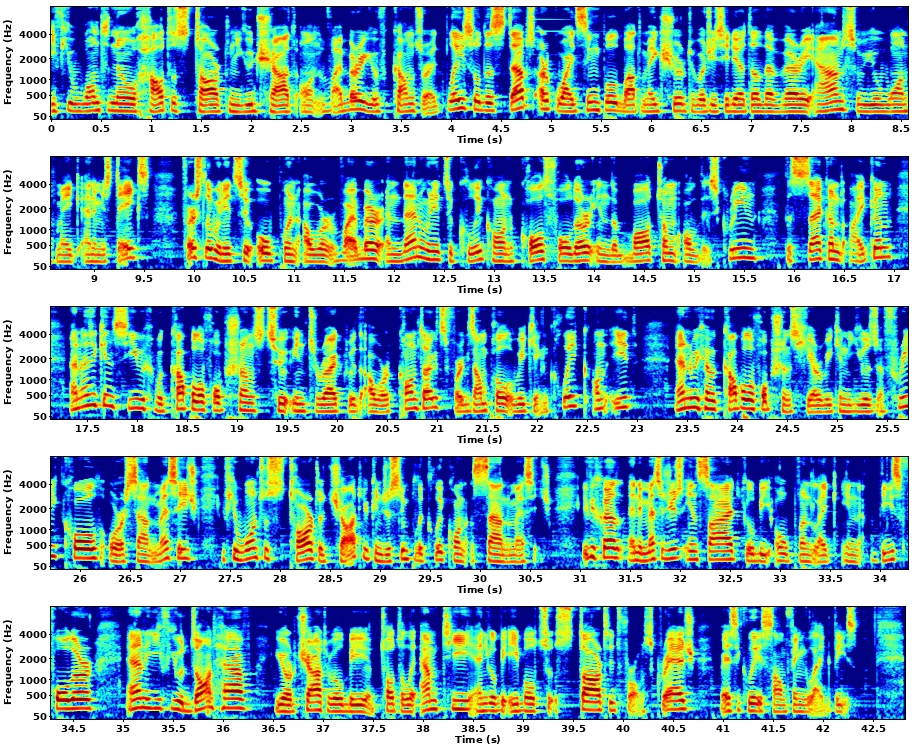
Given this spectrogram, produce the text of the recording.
If you want to know how to start a new chat on Viber, you've come to the right place. So the steps are quite simple, but make sure to watch this video till the very end so you won't make any mistakes. Firstly, we need to open our Viber and then we need to click on calls folder in the bottom of the screen, the second icon. And as you can see, we have a couple of options to interact with our contacts. For example, we can click on it and we have a couple of options here. We can use a free call or send message. If you want to start a chat, you can just simply click on send message. If you have any messages inside, you'll be opened like in this folder. And if you don't have, your chat will be totally empty and you'll be able to start it from scratch, basically something like this.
